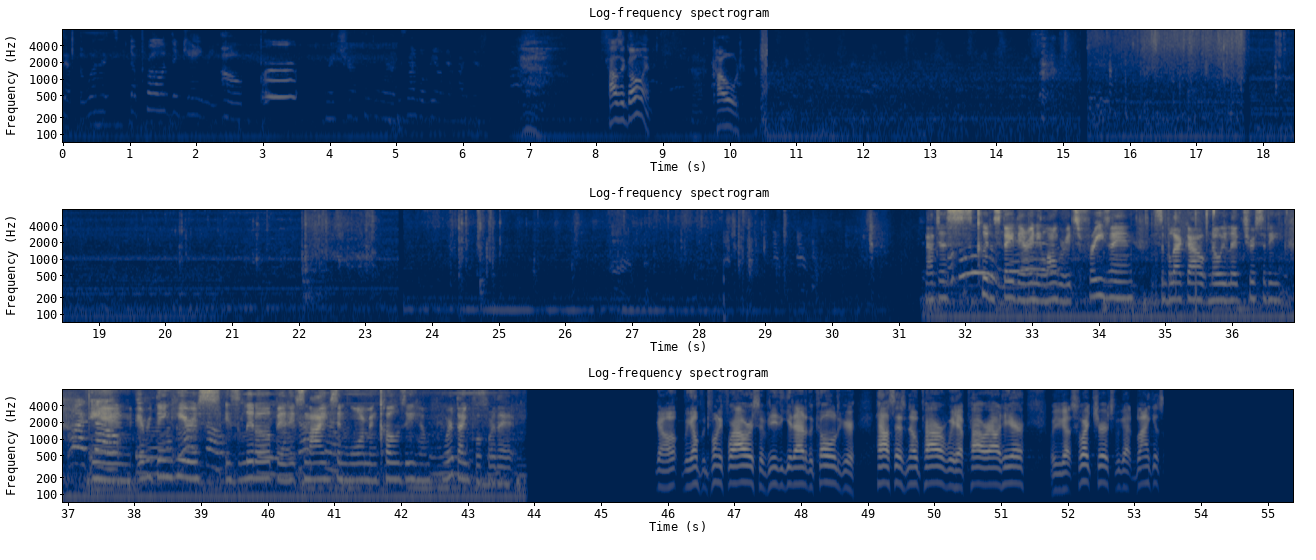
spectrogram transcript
Except the what? The pro of the gaming. Oh. Make sure I put the word. It's not gonna be on there right now. How's it going? Cold. I just couldn't stay there any longer. It's freezing. It's a blackout, no electricity, and everything here is is lit up and it's nice and warm and cozy. And we're thankful for that. Gonna be open 24 hours, so if you need to get out of the cold, if your house has no power, we have power out here. We've got sweatshirts, We've got blankets.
